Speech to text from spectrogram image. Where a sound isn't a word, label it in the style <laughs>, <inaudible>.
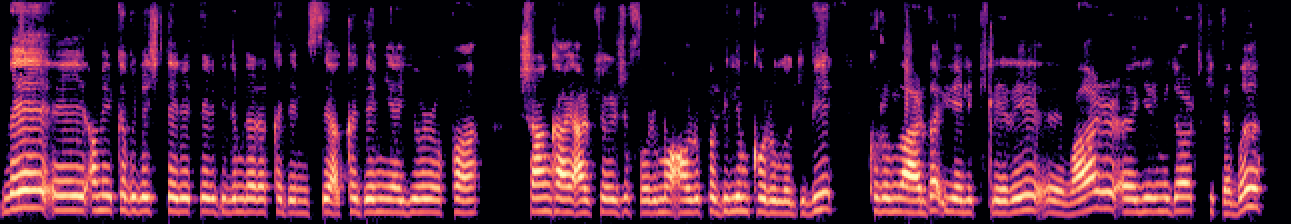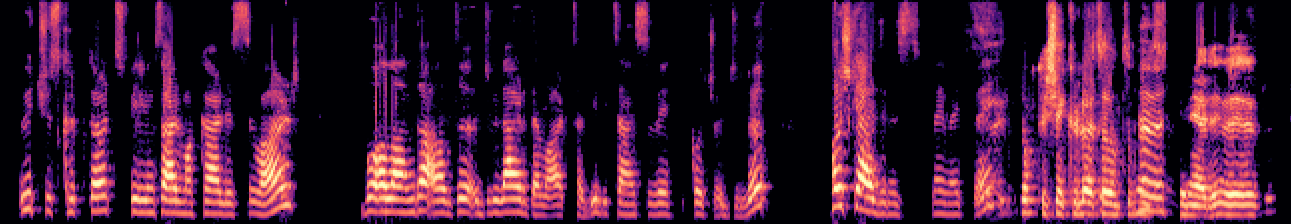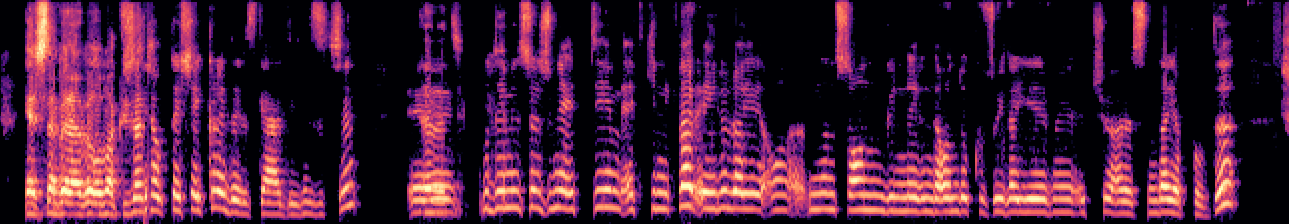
Ve e, Amerika Birleşik Devletleri Bilimler Akademisi, Akademiya Europa, Şanghay Arkeoloji Forumu, Avrupa Bilim Kurulu gibi kurumlarda üyelikleri e, var. E, 24 kitabı 344 bilimsel makalesi var. Bu alanda aldığı ödüller de var tabii. Bir tanesi Vehbi Koç ödülü. Hoş geldiniz Mehmet Bey. Çok teşekkürler tanıtımınız evet. için. Gerçekten beraber olmak güzel. Çok teşekkür ederiz geldiğiniz için. Ee, evet. Bu demin sözünü ettiğim etkinlikler Eylül ayının son günlerinde 19'u ile 23'ü arasında yapıldı.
